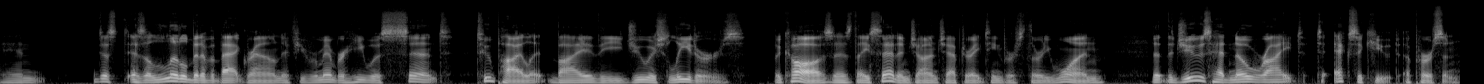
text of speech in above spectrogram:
and just as a little bit of a background, if you remember, he was sent to Pilate by the Jewish leaders because, as they said in John chapter 18, verse 31, that the Jews had no right to execute a person.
